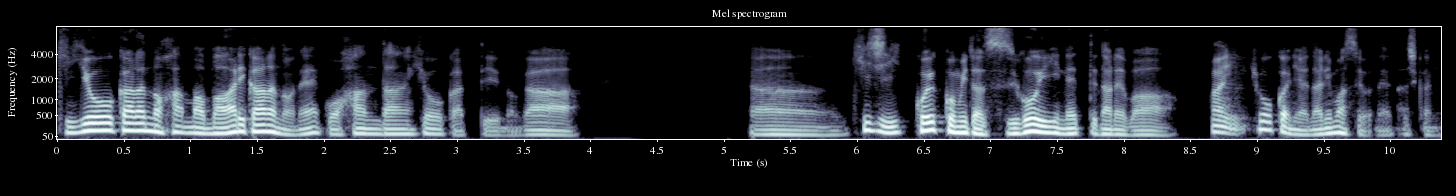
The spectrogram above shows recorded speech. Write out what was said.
企業からのは、まあ、周りからのね、こう判断評価っていうのが、うん、記事一個一個見たらすごいいいねってなれば、はい。評価にはなりますよね、確かに。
